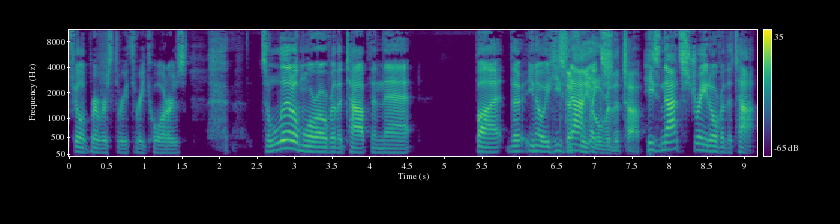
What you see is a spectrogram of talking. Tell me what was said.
Philip Rivers threw three quarters. It's a little more over the top than that, but the you know he's not like over the top. he's not straight over the top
